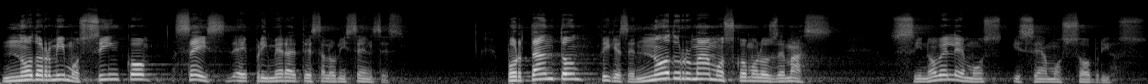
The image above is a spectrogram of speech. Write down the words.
no dormimos. 5, 6 de Primera de Tesalonicenses. Por tanto, fíjese, no durmamos como los demás, sino velemos y seamos sobrios.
